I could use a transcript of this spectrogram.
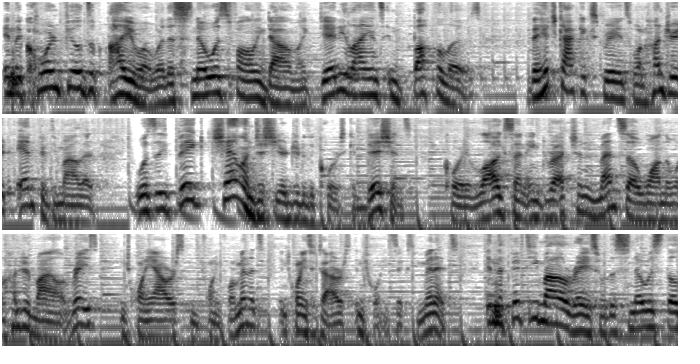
In the cornfields of Iowa, where the snow was falling down like dandelions and buffaloes, the Hitchcock Experience 150 miler was a big challenge this year due to the course conditions. Corey Logson and Gretchen Mensa won the 100 mile race in 20 hours and 24 minutes, in 26 hours and 26 minutes. In the 50 mile race, where the snow is still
